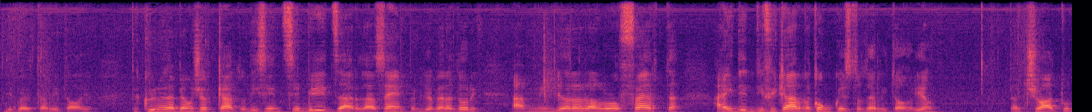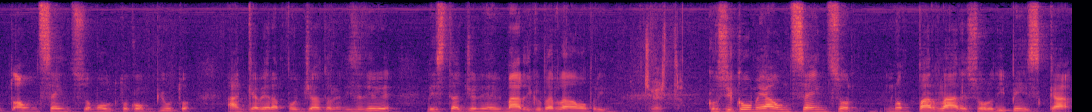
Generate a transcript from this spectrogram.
di quel territorio. Per cui noi abbiamo cercato di sensibilizzare da sempre gli operatori a migliorare la loro offerta, a identificarla con questo territorio, perciò ha, tutto, ha un senso molto compiuto anche aver appoggiato le iniziative, le stagioni del mare di cui parlavamo prima. Certo. Così come ha un senso non parlare solo di pesca,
